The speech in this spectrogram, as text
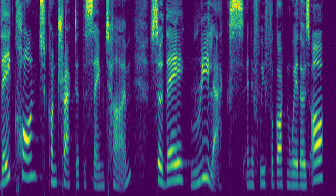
they can't contract at the same time, so they relax. And if we've forgotten where those are,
